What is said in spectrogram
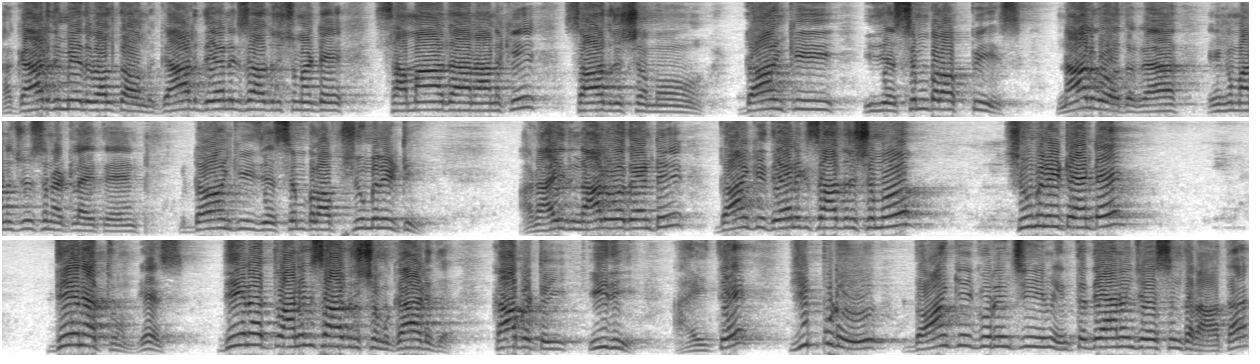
ఆ గాడిద మీద వెళ్తా ఉంది. గాడిద దేనికి సాదృశ్యం అంటే సమాధానానికి సాదృశ్యము. Donkey is a symbol of peace నాలుగవదిగా ఇంక మనం చూసినట్లయితే donkey is a symbol of humility అని ఐదు నాలుగవది ఏంటి? డాంకీ దేనికి సాదృశ్యము? హ్యూమిలిటీ అంటే దీనత్వం. ఎస్ దీనత్వానికి సాదృశ్యం గాడిద. కాబట్టి ఇది. అయితే ఇప్పుడు డాంకీ గురించి ఇంత ధ్యానం చేసిన తర్వాత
